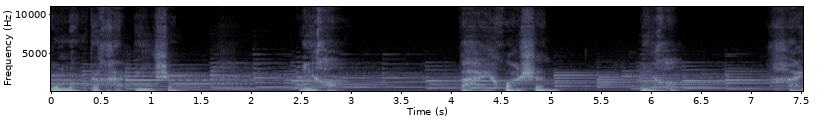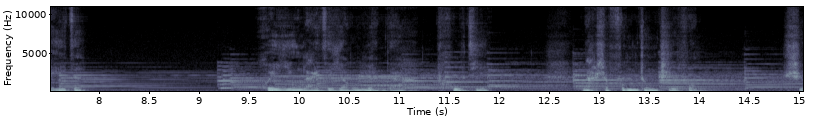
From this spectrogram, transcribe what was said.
我猛地喊了一声：“你好，百花山！你好，孩子！”回音来自遥远的瀑涧，那是风中之风，使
